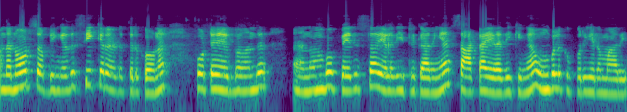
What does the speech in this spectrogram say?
அந்த நோட்ஸ் அப்படிங்கிறது சீக்கிரம் எடுத்துருக்கணும். போட்டு இப்போ வந்து ரொம்ப பெருசாக எழுதிட்டு இருக்காதிங்க. ஷார்ட்டாக எழுதிக்கிங்க. உங்களுக்கு புரிகிற மாதிரி.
